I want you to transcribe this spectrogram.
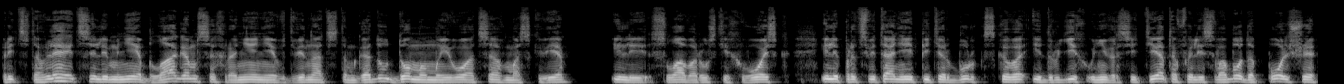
Представляется ли мне благом сохранение в двенадцатом году дома моего отца в Москве, или слава русских войск, или процветание Петербургского и других университетов, или свобода Польши,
